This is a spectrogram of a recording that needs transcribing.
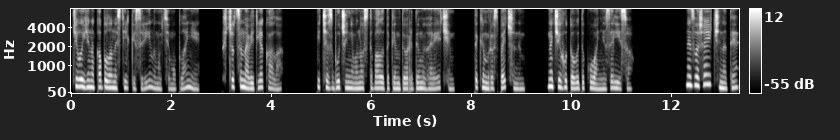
Тіло юнака було настільки зрілим у цьому плані, що це навіть лякало. Під час збудження воно ставало таким твердим і гарячим, таким розпеченим, наче готове до кування залізо. Незважаючи на те,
